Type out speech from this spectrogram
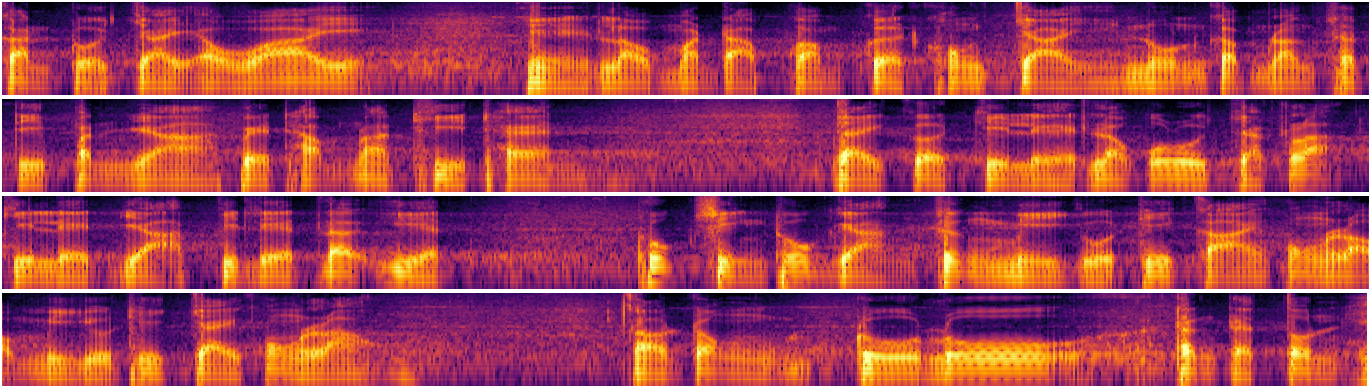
กั้นตัวใจเอาไว้ เรามาดับความเกิดของใจ หนุนกำลังสติปัญญาไปทำหน้าที่แทน ใจเกิดกิเลสเราก็รู้จักละกิเลสหยาบกิเลสละเอียดทุกสิ่งทุกอย่าง ซึ่งมีอยู่ที่กายของเรา มีอยู่ที่ใจของเรา เราต้องดูรู้ตั้งแต่ต้นเห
